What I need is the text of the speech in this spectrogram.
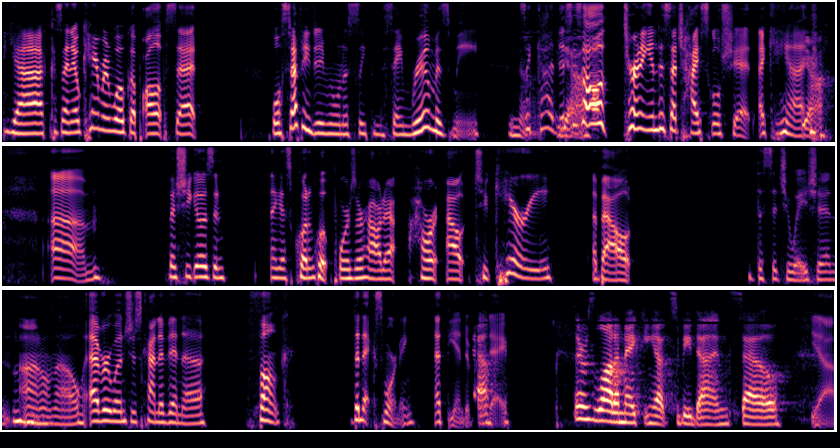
Yeah, because I know Kameron woke up all upset. Well, Stephanie didn't even want to sleep in the same room as me. It's like, God, this is all turning into such high school shit. I can't. Yeah. Um, but she goes and I guess quote unquote pours her heart out, heart out to Kary about the situation. I Mhm. don't know. Everyone's just kind of in a funk the next morning at the end of Yeah. the day. There was a lot of making up to be done. So Yeah.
